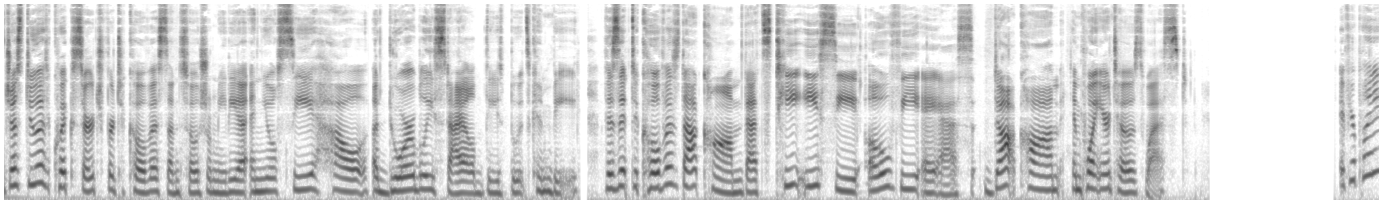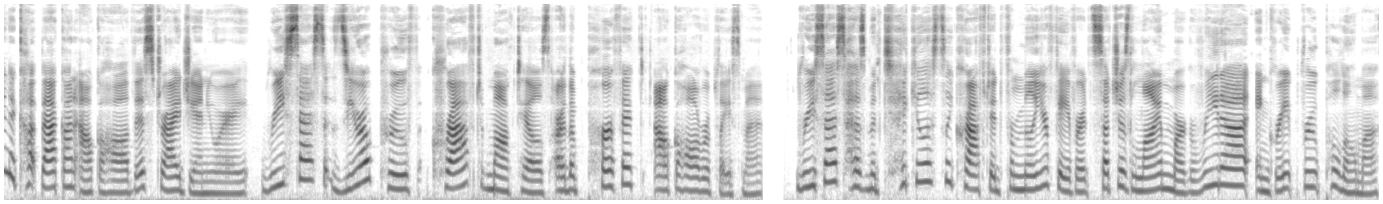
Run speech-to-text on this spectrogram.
Just do a quick search for Tecovas on social media and you'll see how adorably styled these boots can be. Visit tecovas.com, that's T E C O V A S.com, and point your toes west. If you're planning to cut back on alcohol this dry January, Recess Zero Proof Craft Mocktails are the perfect alcohol replacement. Recess has meticulously crafted familiar favorites such as lime margarita and grapefruit paloma,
